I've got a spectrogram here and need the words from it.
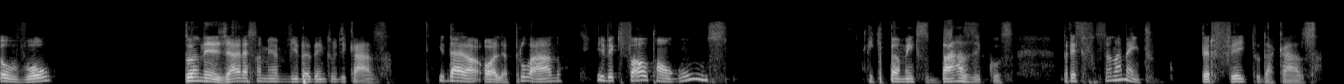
eu vou planejar essa minha vida dentro de casa. E daí olha para o lado e vê que faltam alguns equipamentos básicos para esse funcionamento perfeito da casa.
